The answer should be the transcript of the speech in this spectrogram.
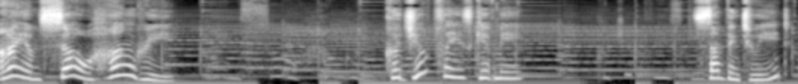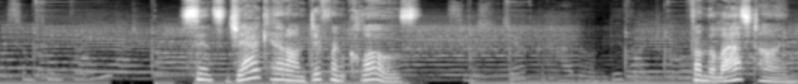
I am so hungry. Could you please give me something to eat? Since Jack had on different clothes from the last time,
